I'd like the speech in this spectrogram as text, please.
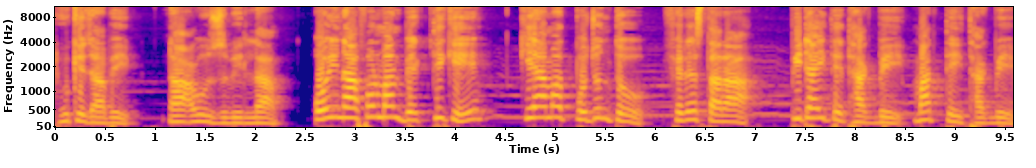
ঢুকে যাবে। নাউজবিল্লা ওই নাফরমান ব্যক্তিকে কেয়ামত পর্যন্ত ফেরেস্তারা পিটাইতে থাকবে, মারতেই থাকবে।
